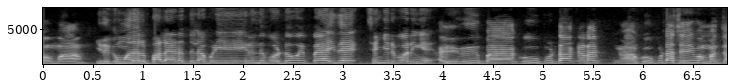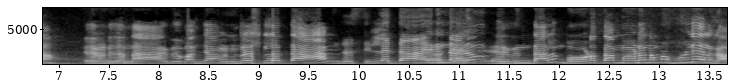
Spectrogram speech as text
ஓமா. இதுக்கு முதல் பல இடத்துல அப்படி இருந்து போட்டு இப்ப இதை செஞ்சுட்டு போறீங்க? இது இப்ப கூப்பிட்டா கடை கூப்பிட்டா செய்வோம் மச்சான். ஏன்னு சொன்னா இது கொஞ்சம் இன்ட்ரெஸ்ட்ல தான் இந்த சில்லத்தான் இருந்தாலும். இருந்தாலும் போடத்தான் வேணும் நம்ம புள்ளியலுக்கா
